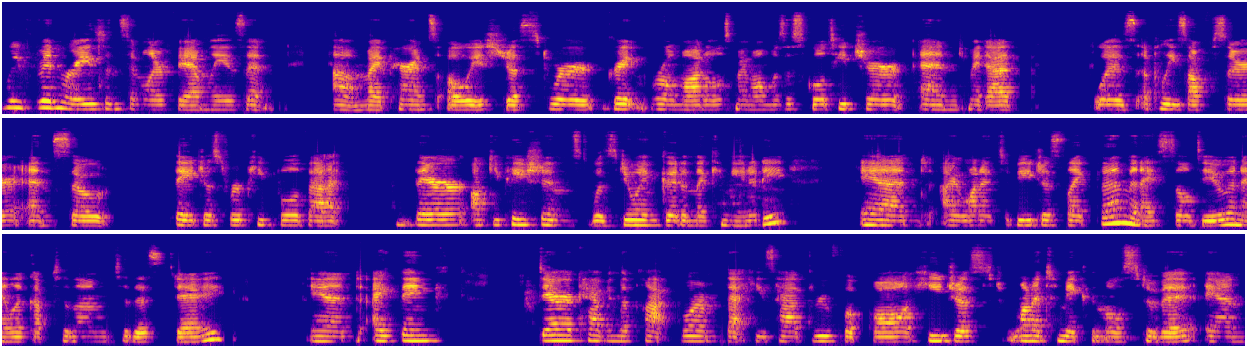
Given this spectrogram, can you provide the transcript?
we've been raised in similar families and um, my parents always just were great role models. My mom was a school teacher and my dad was a police officer. And so they just were people that their occupations was doing good in the community. And I wanted to be just like them, and I still do, and I look up to them to this day. And I think Derek having the platform that he's had through football, he just wanted to make the most of it. And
